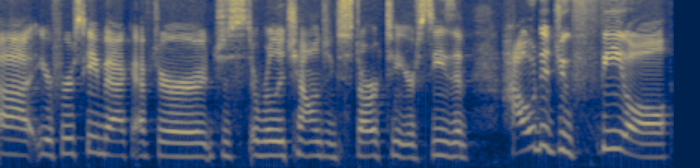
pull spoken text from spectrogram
uh, your first game back after just a really challenging start to your season. How did you feel?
